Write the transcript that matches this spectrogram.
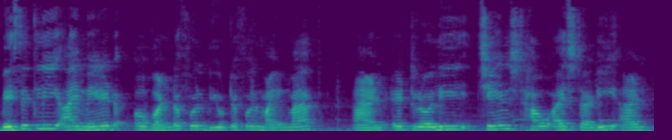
Basically, I made a wonderful, beautiful mind map and it really changed how I study. And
